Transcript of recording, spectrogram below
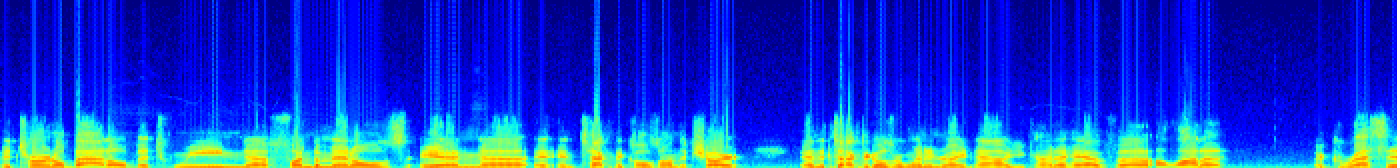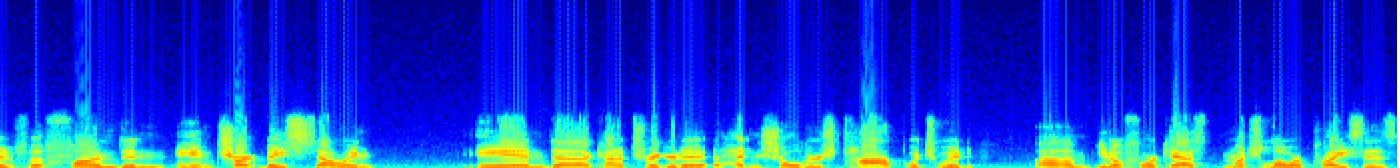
eternal battle between uh, fundamentals and uh, and technicals on the chart, and the technicals are winning right now. You kind of have uh, a lot of aggressive uh, fund and and chart based selling, and uh, kind of triggered a, a head and shoulders top, which would um, you know forecast much lower prices.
